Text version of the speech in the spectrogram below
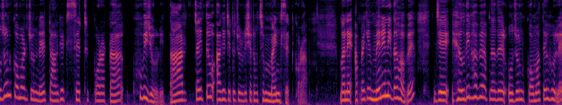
ওজন কমার জন্য টার্গেট সেট করাটা খুবই জরুরি। তার চাইতেও আগে যেটা জরুরি সেটা হচ্ছে মাইন্ড সেট করা। মানে আপনাকে মেনে নিতে হবে যে হেলদিভাবে আপনাদের ওজন কমাতে হলে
